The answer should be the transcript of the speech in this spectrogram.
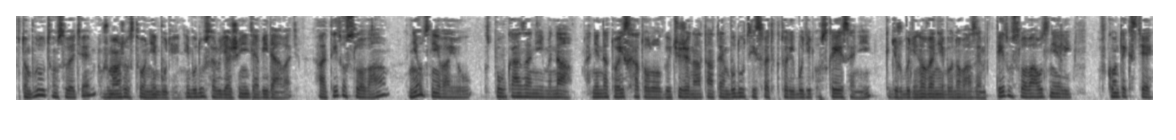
V tom budúcom svete už manželstvo nebude, nebudú sa ľudia ženiť a vydávať. Ale tieto slova neodznievajú s poukázaním na, hneď na tú eschatológiu, čiže na, na ten budúci svet, ktorý bude po vzkriesení, keď už bude nové nebo, nová zem. Tieto slova odznieli v kontexte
